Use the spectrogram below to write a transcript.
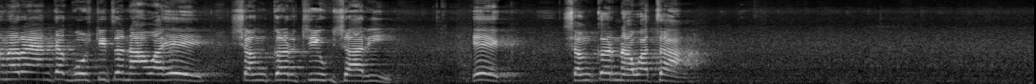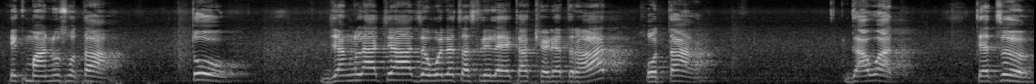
सांगणार आहे आणि त्या गोष्टीचं नाव आहे शंकरची हुशारी. एक शंकर नावाचा एक माणूस होता. तो जंगलाच्या जवळच असलेल्या एका खेड्यात राहत होता. गावात त्याचं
